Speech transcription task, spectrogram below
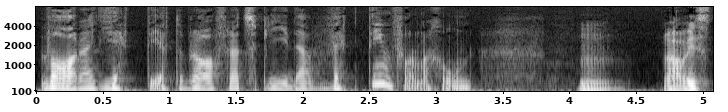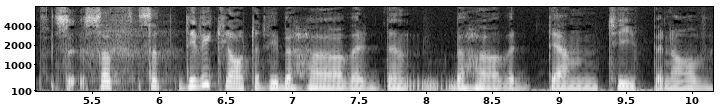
vara jätte, jättebra för att sprida vettig information. Mm. Ja, visst. Så, så, att, så att det är väl klart att vi behöver den, behöver den typen av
